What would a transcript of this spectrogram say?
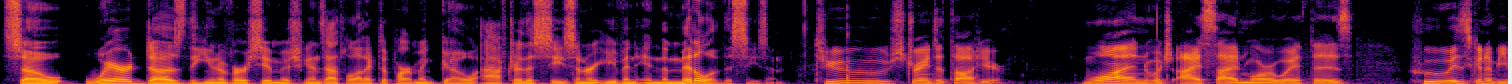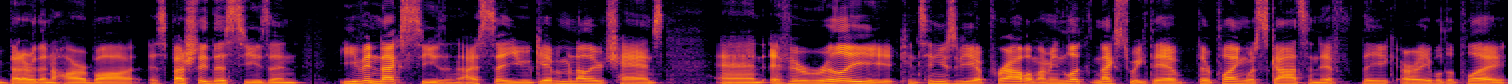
So, where does the University of Michigan's athletic department go after the season or even in the middle of the season? Two strains of thought here. One, which I side more with, is who is going to be better than Harbaugh, especially this season, even next season? I say you give him another chance. And if it really continues to be a problem, I mean, look next week they have they're playing Wisconsin. If they are able to play,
